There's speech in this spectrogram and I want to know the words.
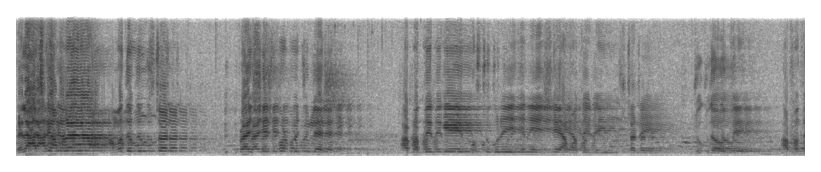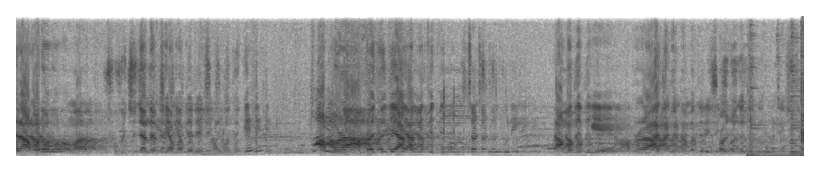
তাহলে আজকে আমরা আমাদের অনুষ্ঠান প্রায় শেষ পর্বে চলে আসছি আপনাদেরকে কষ্ট করে এখানে এসে আমাদের এই অনুষ্ঠানে যোগ দেওয়া দেওয়াতে আপনাদের আবারও আমার শুভেচ্ছা জানাচ্ছি আমাদের এই সংঘ থেকে। আমরা আমরা যদি আগামীতে কোনো অনুষ্ঠান শুরু করি আমাদেরকে আপনারা আসবেন, আমাদের এই সহযোগিতা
